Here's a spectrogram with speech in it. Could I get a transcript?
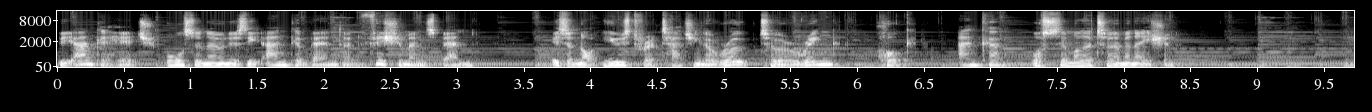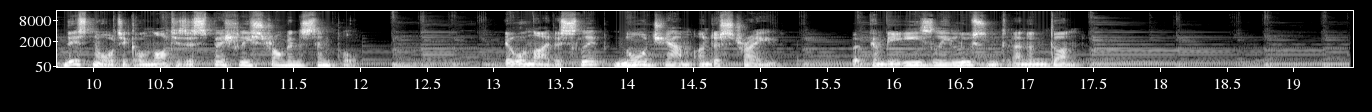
The anchor hitch, also known as the anchor bend and fisherman's bend, is a knot used for attaching a rope to a ring, hook, anchor, or similar termination. This nautical knot is especially strong and simple. It will neither slip nor jam under strain, but can be easily loosened and undone.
